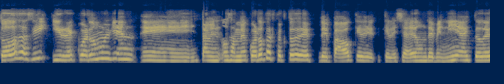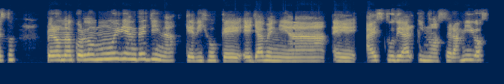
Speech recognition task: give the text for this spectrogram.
todos así, y recuerdo muy bien, eh, también, o sea, me acuerdo perfecto de, de Pau que, que decía de dónde venía y todo esto, pero me acuerdo muy bien de Gina que dijo que ella venía eh, a estudiar y no a ser amigos.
